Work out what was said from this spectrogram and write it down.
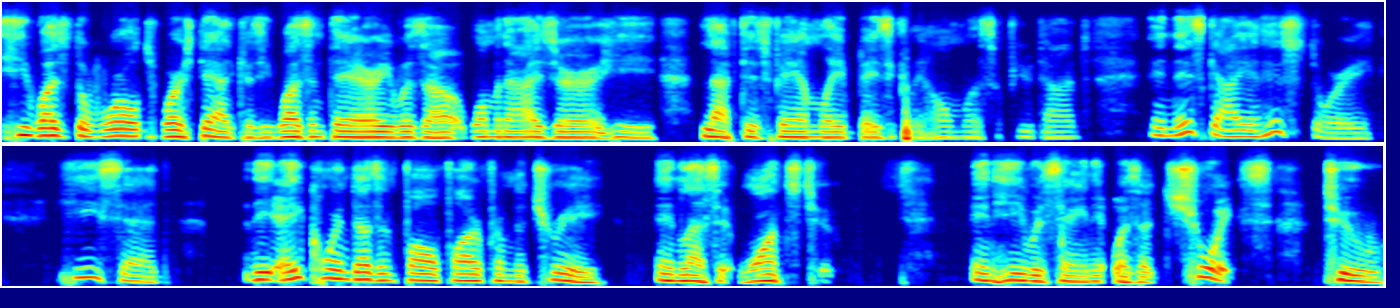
he was the world's worst dad because he wasn't there he was a womanizer he left his family basically homeless a few times and this guy, in his story, he said, the acorn doesn't fall far from the tree unless it wants to. And he was saying it was a choice to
